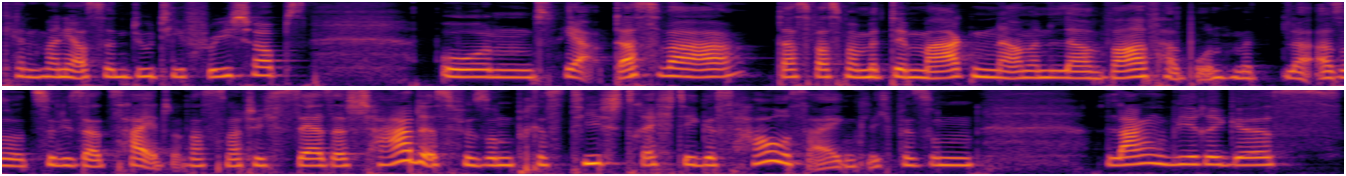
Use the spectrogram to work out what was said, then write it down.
Kennt man ja aus den Duty-Free-Shops. Und ja, das war das, was man mit dem Markennamen Lavar verbund, mit, also zu dieser Zeit, was natürlich sehr, sehr schade ist für so ein prestigeträchtiges Haus eigentlich, für so ein langwieriges,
